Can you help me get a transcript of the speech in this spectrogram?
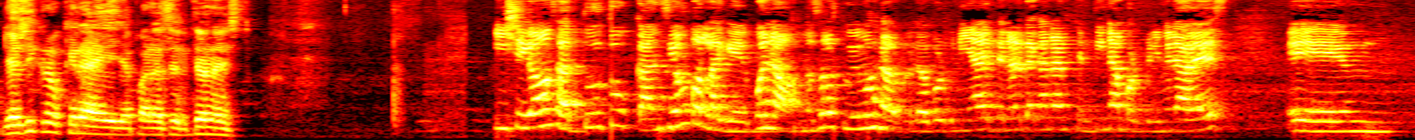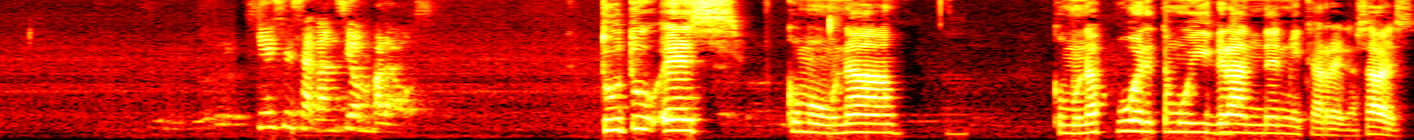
Yo sí creo que era ella, para serte honesto. Y llegamos a tu, tu canción por la que, bueno, nosotros tuvimos la, la oportunidad de tenerte acá en Argentina por primera vez. Eh, ¿Qué es esa canción para vos? Tutu es como una, como una puerta muy grande en mi carrera, ¿sabes?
